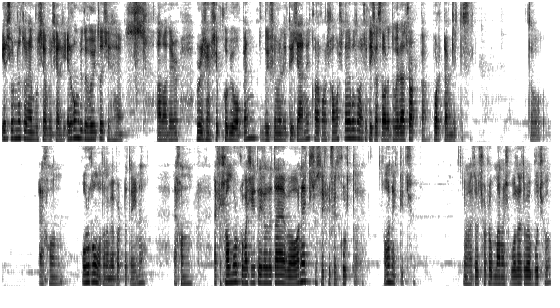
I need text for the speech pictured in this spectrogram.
এর জন্য তোর আমি বুঝে বুঝে কি। এরকম যদি হইতো যে হ্যাঁ আমাদের রিলেশনশিপ খুবই ওপেন দুই ফ্যামিলিতেই জানে, কারও কোনো সমস্যা, তাহলে বলতাম আচ্ছা ঠিক আছে, ওরা ধরে চটকা পরের টাইম দেখতেছি। তো এখন ওরকম মতো না ব্যাপারটা, তাই না? এখন একটা সম্পর্ক বাঁচিয়ে গেলে তাই আবার অনেক কিছু স্যাক্রিফাইস করতে হয়, অনেক কিছু। তুমি হয়তো ছোটো মানুষ বলে হয়তো বা বুঝো,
